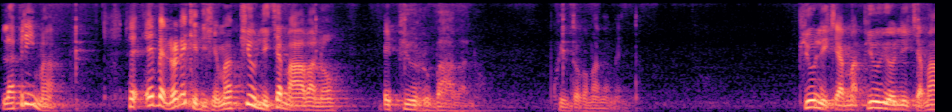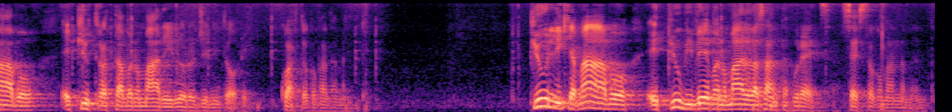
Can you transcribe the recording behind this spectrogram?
la prima, cioè, è bello, non è che dice, ma più li chiamavano e più rubavano. Quinto comandamento. Più, chiama, più io li chiamavo e più trattavano male i loro genitori. Quarto comandamento. Più li chiamavo e più vivevano male la santa purezza. Sesto comandamento.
